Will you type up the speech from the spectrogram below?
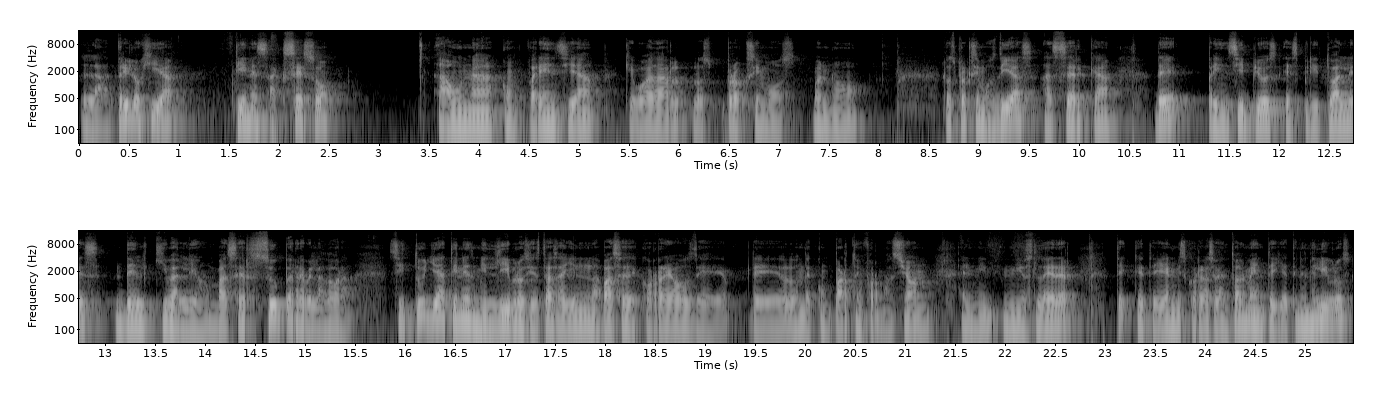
la trilogía, tienes acceso a una conferencia que voy a dar los próximos, bueno, los próximos días acerca de principios espirituales del Kibaleón. Va a ser súper reveladora. Si tú ya tienes mis libros y estás ahí en la base de correos de, de donde comparto información en mi newsletter, que te lleguen mis correos eventualmente y ya tienes mis libros,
